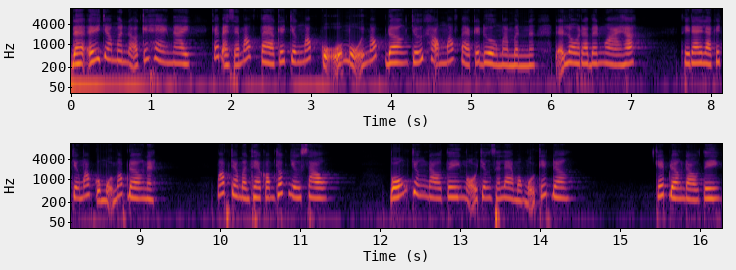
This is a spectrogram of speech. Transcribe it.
Để ý cho mình ở cái hàng này, các bạn sẽ móc vào cái chân móc của mũi móc đơn chứ không móc vào cái đường mà mình để lôi ra bên ngoài ha. Thì đây là cái chân móc của mũi móc đơn nè. Móc cho mình theo công thức như sau bốn chân đầu tiên, mỗi chân sẽ là một mũi kép đơn. Kép đơn đầu tiên.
